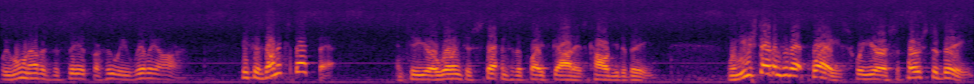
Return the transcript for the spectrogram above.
We want others to see us for who we really are. He says, don't expect that until you're willing to step into the place God has called you to be. When you step into that place where you're supposed to be,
